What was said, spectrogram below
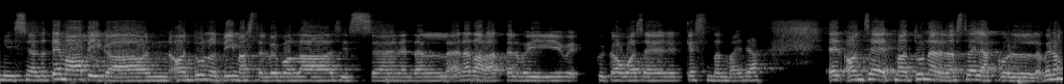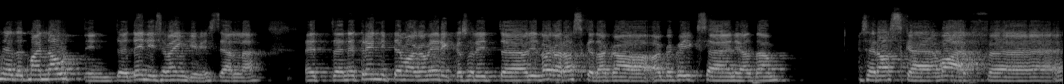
mis nii-öelda tema abiga on, on tulnud viimastel võib-olla siis nendel nädalatel või, või kui kaua see nüüd kestnud on, ma ei tea. Et on see, et ma tunnen ennast väljakul või noh, nii-öelda, et ma olen nautinud tennise mängimist jälle, et need trennid temaga Ameerikas olid, olid väga rasked, aga, aga kõik see nii-öelda see raske vaev äh,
